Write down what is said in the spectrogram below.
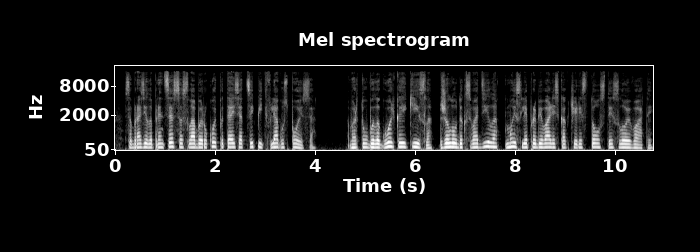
— сообразила принцесса слабой рукой, пытаясь отцепить флягу с пояса. Во рту было горько и кисло, желудок сводило, мысли пробивались, как через толстый слой ваты.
